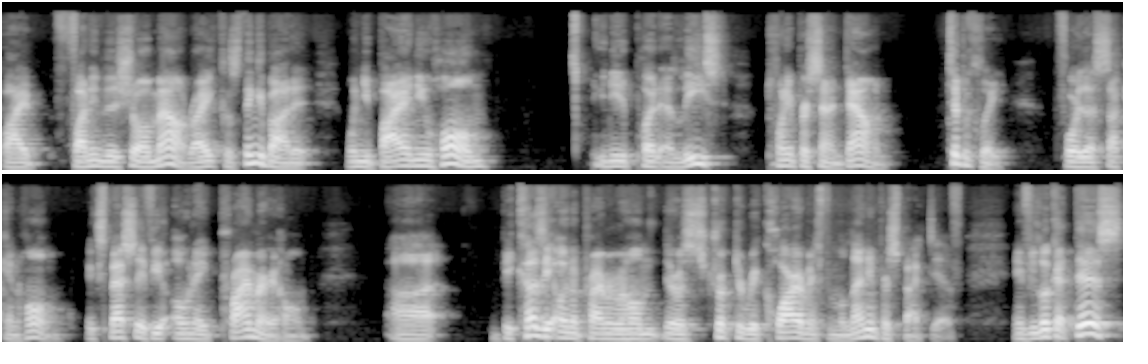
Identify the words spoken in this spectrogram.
by funding the show amount, right? Because think about it when you buy a new home, you need to put at least 20% down, typically for the second home, especially if you own a primary home. Uh, because they own a primary home, there are stricter requirements from a lending perspective. And if you look at this,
